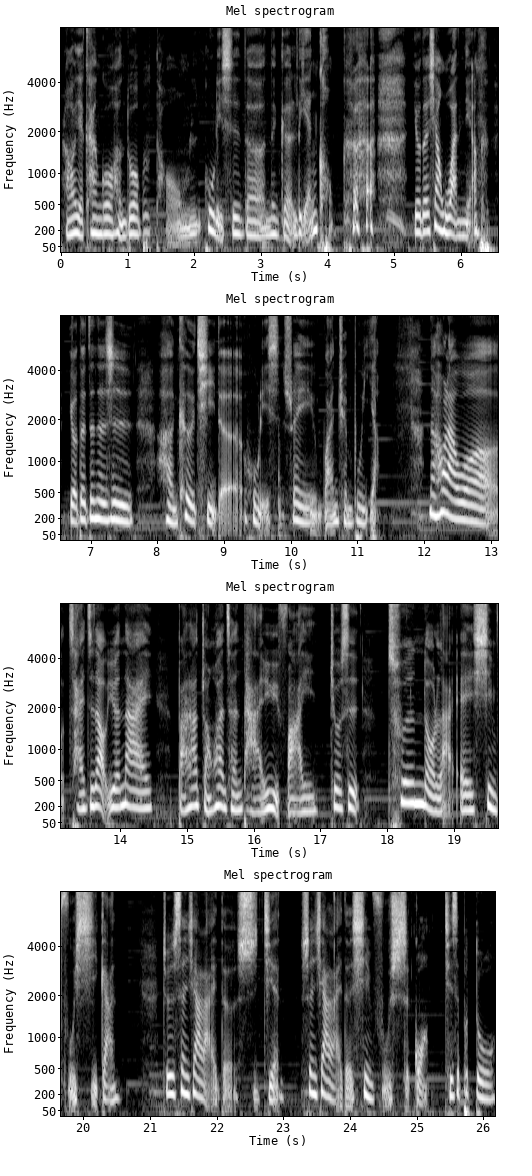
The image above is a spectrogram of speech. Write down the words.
然后也看过很多不同护理师的那个脸孔，有的像晚娘，有的真的是很客气的护理师，所以完全不一样。那后来我才知道，原来把它转换成台语发音，就是“春都来诶，幸福洗干”。就是剩下来的时间，剩下来的幸福时光其实不多，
